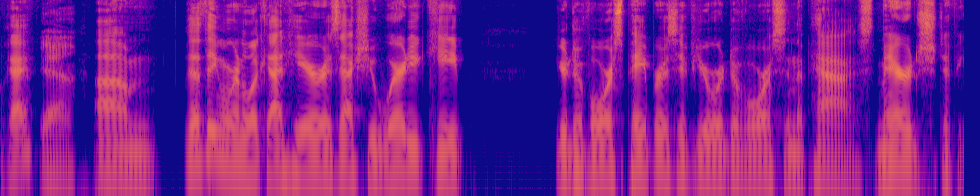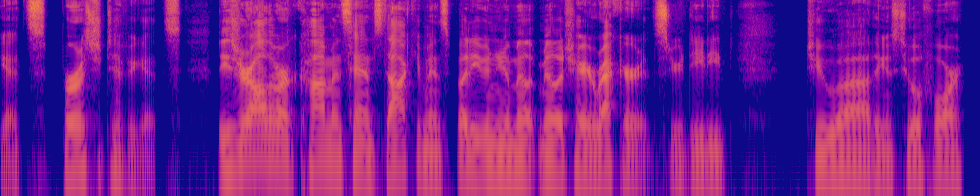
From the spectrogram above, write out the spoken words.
Okay. Yeah. Um, the other thing we're going to look at here is actually where do you keep your divorce papers if you were divorced in the past, marriage certificates, birth certificates. These are all of our common sense documents, but even your military records, your DD two, uh, I think it's 204,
